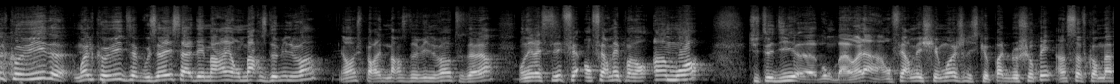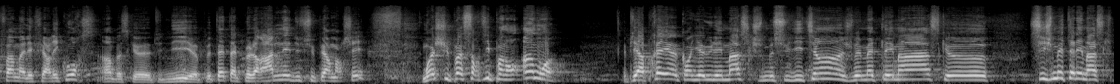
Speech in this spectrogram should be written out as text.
le Covid, vous savez, ça a démarré en mars 2020. Non, je parlais de mars 2020 tout à l'heure. On est resté enfermé pendant un mois. Tu te dis, euh, bon, bah voilà, enfermé chez moi, je risque pas de le choper, hein, sauf quand ma femme allait faire les courses, hein, parce que tu te dis, euh, peut-être elle peut le ramener du supermarché. Moi, je suis pas sorti pendant un mois. Et puis après, quand il y a eu les masques, je me suis dit, tiens, je vais mettre les masques. si je mettais les masques,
